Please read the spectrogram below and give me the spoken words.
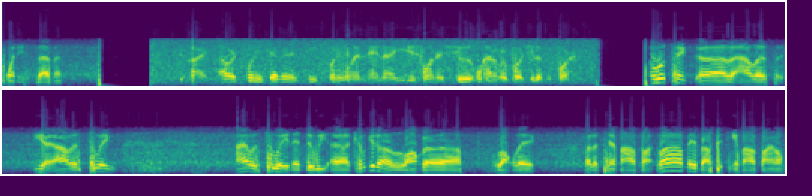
27. All right, hour 27 and 221, and uh, you just want to shoot. What kind of approach you looking for? We'll take uh, the ILS. Yeah, ILS 28. ILS 28, and do we? Uh, can we get a longer, uh, long leg? About a 10 mile final. Well, maybe about 15 mile final.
